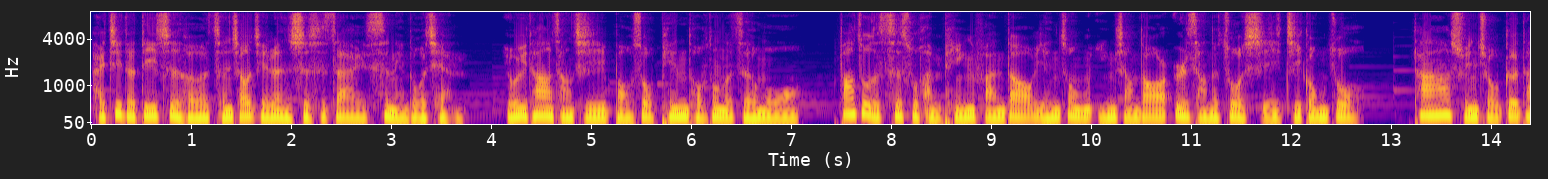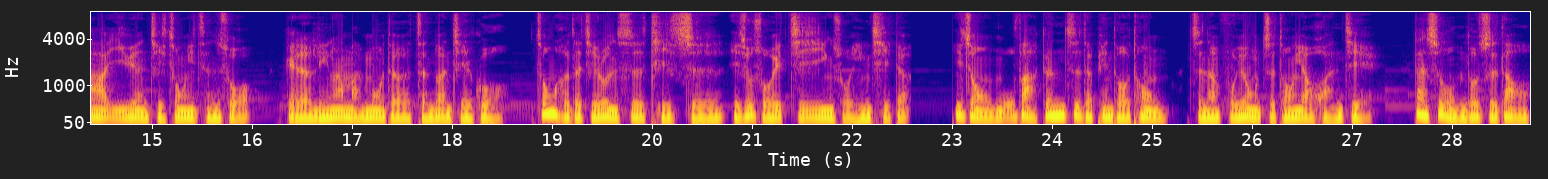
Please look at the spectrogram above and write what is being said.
还记得第一次和陈小姐认识是在四年多前，由于她长期饱受偏头痛的折磨，发作的次数很频繁，到严重影响到日常的作息及工作。她寻求各大医院及中医诊所，给了琳琅满目的诊断结果。综合的结论是体质，也就所谓基因所引起的一种无法根治的偏头痛，只能服用止痛药缓解。但是我们都知道，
